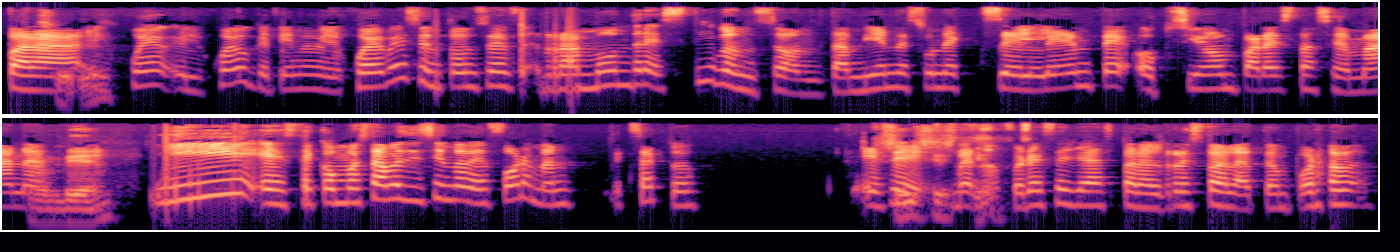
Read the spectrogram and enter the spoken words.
para Sí. el, jue- el juego que tienen el jueves. Entonces, Ramondre Stevenson también es una excelente opción para esta semana. También. Y este, como estabas diciendo de Foreman, exacto. Ese, Sí, sí, sí. bueno, pero ese ya es para el resto de la temporada.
